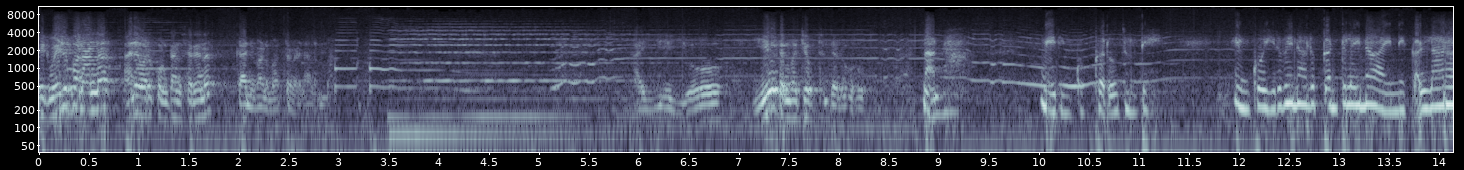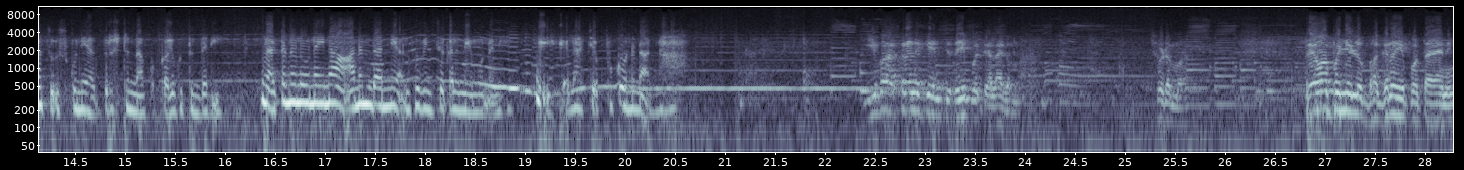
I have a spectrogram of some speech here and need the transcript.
ఇక వెళ్ళిపోనాన్న అనే వరకు ఉంటాను సరేనా? కానీ వాళ్ళు మాత్రం వెళ్ళాలమ్మా. అయ్యయ్యో ఏమిటమ్మా చెప్తుంటే నువ్వు? నాన్న మీరు ఇంకొక రోజుంటే ఇంకో ఇరవై నాలుగు గంటలైనా ఆయన్ని కళ్ళారా చూసుకునే అదృష్టం నాకు కలుగుతుందని నటనలోనైనా ఆనందాన్ని అనుభవించగలనేమోనని మీకెలా చెప్పుకోను నాన్న? ఈ మాత్రానికి ఏంటి ఇదైపోతే ఎలాగమ్మా? చూడమ్మా ప్రేమ పెళ్ళిళ్ళు భగ్నమైపోతాయని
